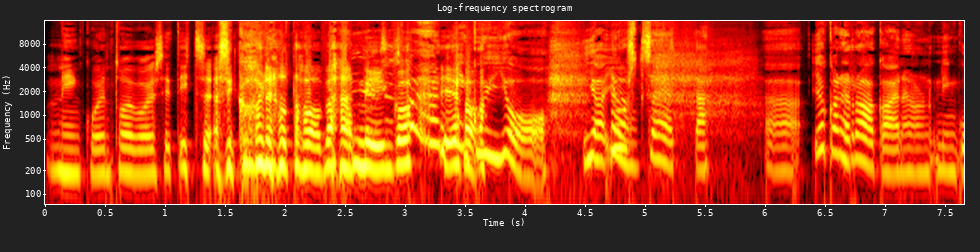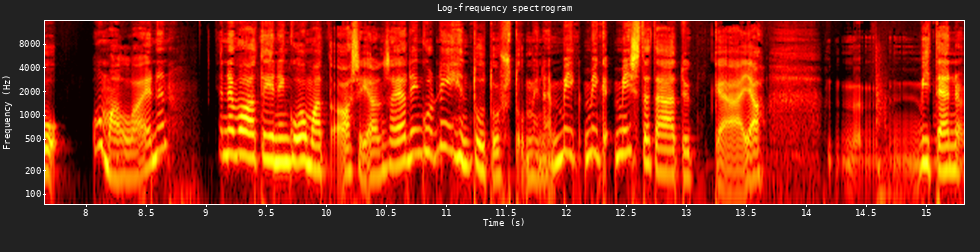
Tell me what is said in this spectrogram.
niin kuin toivoisit itseäsi kohdeltavan vähän niin kuin. niin kuin joo. Ja Joo. just se, että ää, jokainen raaka-aine on niin kuin omanlainen. Ja ne vaatii niin kuin omat asiansa ja niin kuin niihin tutustuminen. Mi- mi- mistä tämä tykkää ja miten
